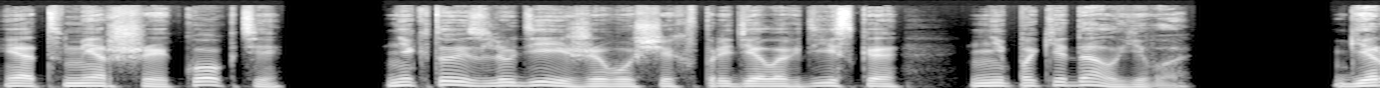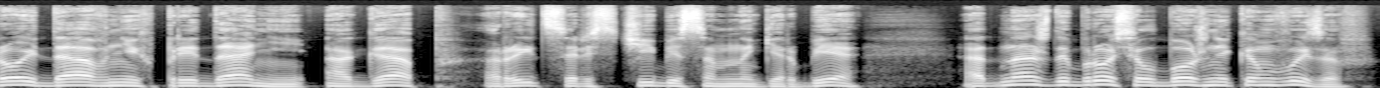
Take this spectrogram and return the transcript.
и отмершие когти, никто из людей, живущих в пределах диска, не покидал его. Герой давних преданий Агап, рыцарь с чибисом на гербе, однажды бросил божникам вызов,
